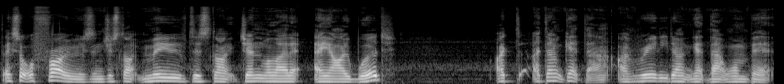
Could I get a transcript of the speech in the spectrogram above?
They sort of froze and just like moved as like general AI would. I, I don't get that. I really don't get that one bit.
